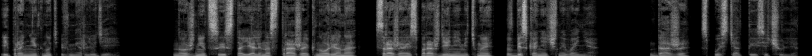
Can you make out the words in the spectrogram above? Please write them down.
и проникнуть в мир людей. Но жнецы стояли на страже Экнориана, сражаясь с порождениями тьмы в бесконечной войне. Даже спустя тысячу лет.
